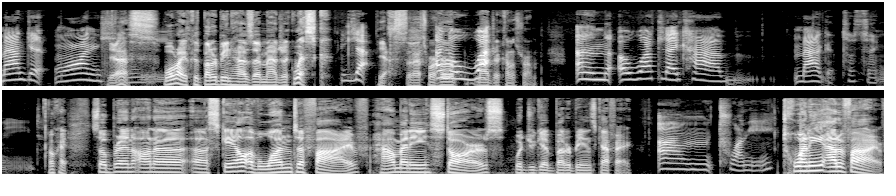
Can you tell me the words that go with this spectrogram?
maggot wands. Yes. Well, right, because Butterbean has a magic whisk. Yeah. Yes, and that's where I her magic comes from. And a what like have maggots or thingy. Okay, so Bryn, on a, a scale of one to five, how many stars would you give Butterbean's Cafe? Um, twenty. Twenty out of five.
